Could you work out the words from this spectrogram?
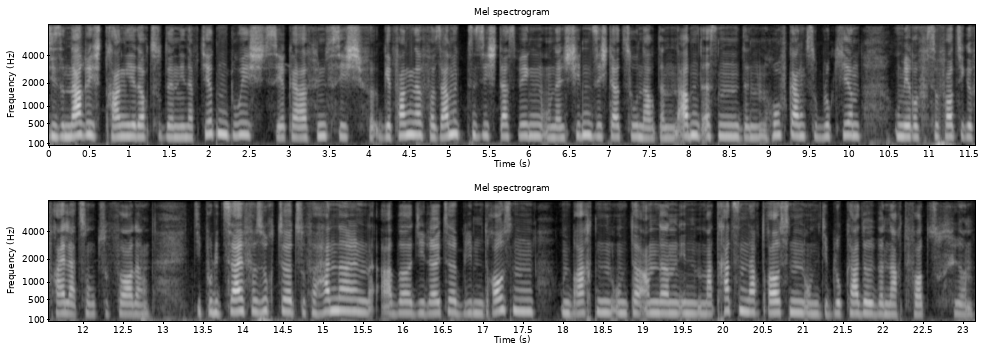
Diese Nachricht drang jedoch zu den Inhaftierten durch. Circa 50 Gefangene versammelten sich deswegen und entschieden sich dazu, nach dem Abendessen den Hofgang zu blockieren, um ihre sofortige Freilassung zu fordern. Die Polizei versuchte zu verhandeln, aber die Leute blieben draußen und brachten unter anderem in Matratzen nach draußen, um die Blockade über Nacht fortzuführen.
